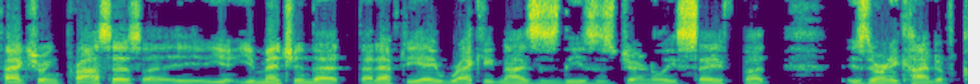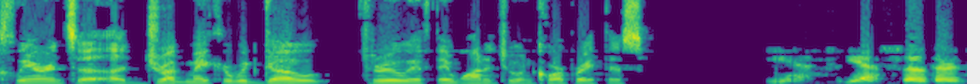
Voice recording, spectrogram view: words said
manufacturing process? Uh, you, you, mentioned that, that FDA recognizes these as generally safe, but is there any kind of clearance a, a drug maker would go through if they wanted to incorporate this? Yes, yes. So there's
